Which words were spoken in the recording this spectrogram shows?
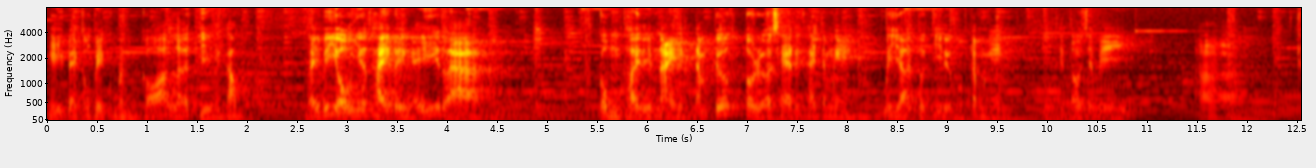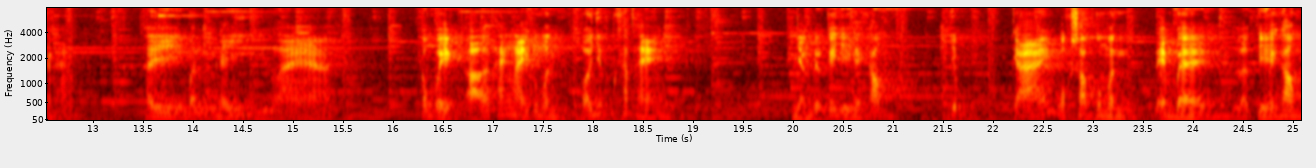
nghĩ về công việc của mình có lợi ích gì hay không. Vậy ví dụ như thay vì nghĩ là cùng thời điểm này năm trước tôi rửa xe được 200 ngàn bây giờ tôi chỉ được 100 ngàn thì tôi sẽ bị uh, căng thẳng. Thì mình nghĩ là công việc ở tháng này của mình có giúp khách hàng nhận được cái gì hay không? Giúp cái workshop của mình đem về lợi ích gì hay không?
